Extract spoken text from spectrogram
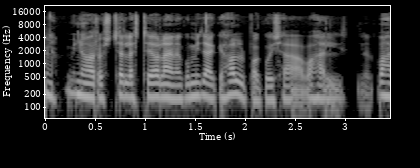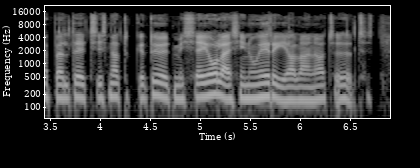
noh, minu arust sellest ei ole nagu midagi halba, kui sa vahel, vahepeal teed siis natuke tööd, mis ei ole sinu erialane otseselt, sest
